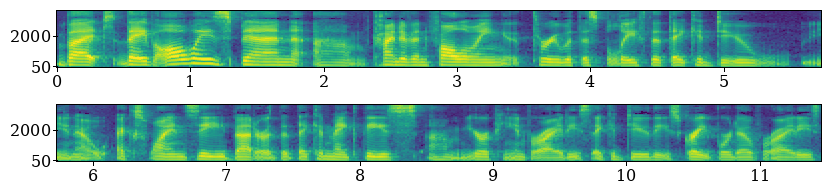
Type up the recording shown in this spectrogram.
but they've always been um, kind of in following through with this belief that they could do, you know, X, Y, and Z better. That they could make these um, European varieties. They could do these great Varieties.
